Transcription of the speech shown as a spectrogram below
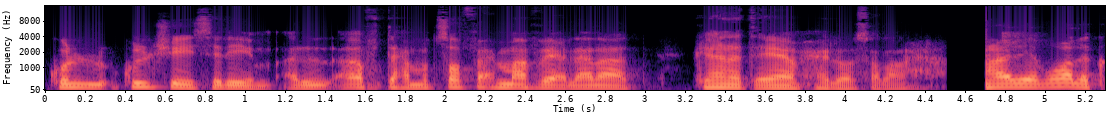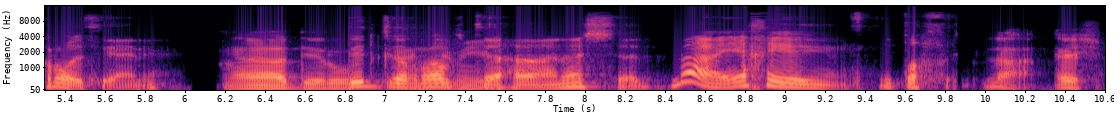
كل كل شيء سليم. أفتح متصفح ما في إعلانات. كانت أيام حلوة صراحة. هذه يبغى لك روت يعني. هذه روت قد. جربتها نشد لا يا أخي يطفي. لا إيش؟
